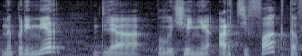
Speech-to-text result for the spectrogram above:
Например, для получения артефактов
